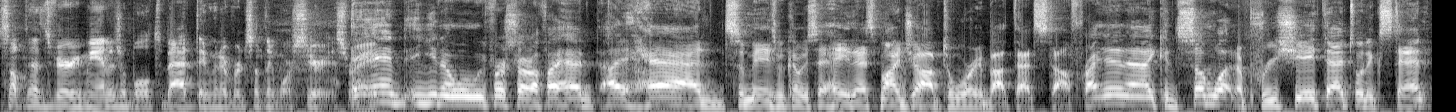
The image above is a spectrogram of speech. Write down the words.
something that's very manageable. A bad thing whenever it's something more serious, right? And you know, when we first started off, I had I had some management come and say, "Hey, that's my job to worry about that stuff," right? And I could somewhat appreciate that to an extent,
